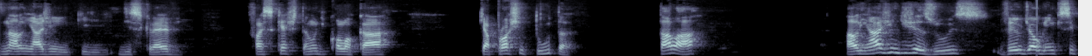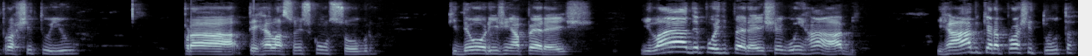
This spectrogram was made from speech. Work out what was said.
na linhagem que descreve, faz questão de colocar que a prostituta está lá. A linhagem de Jesus veio de alguém que se prostituiu para ter relações com o sogro, que deu origem a Perez. E lá depois de Perez chegou em Raabe. E Raabe, que era prostituta,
